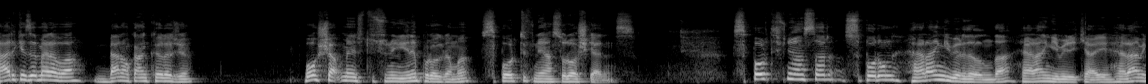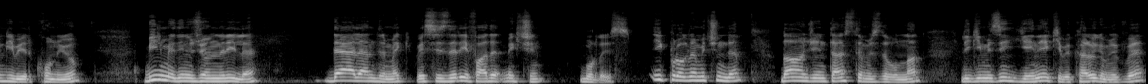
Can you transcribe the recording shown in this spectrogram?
Herkese merhaba, ben Okan Karacı. Boş Yapma Enstitüsü'nün yeni programı Sportif Nüanslara hoş geldiniz. Sportif nüanslar, sporun herhangi bir dalında, herhangi bir hikayeyi, herhangi bir konuyu bilmediğiniz yönleriyle değerlendirmek ve sizleri ifade etmek için buradayız. İlk program için de daha önce internet sitemizde bulunan ligimizin yeni ekibi Karagümrük ve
